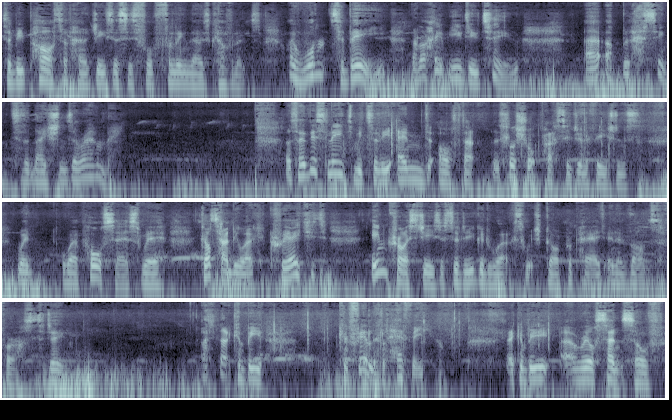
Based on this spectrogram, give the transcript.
to be part of how Jesus is fulfilling those covenants. I want to be, and I hope you do too, uh, a blessing to the nations around me. And so this leads me to the end of that little short passage in Ephesians where, where Paul says, We're God's handiwork, created in Christ Jesus to do good works which God prepared in advance for us to do. I think that can be can feel a little heavy. There can be a real sense of,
